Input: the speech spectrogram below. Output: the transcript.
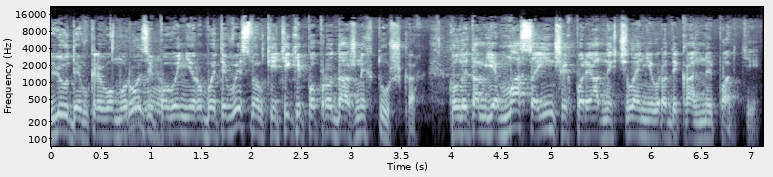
люди в Кривому Розі повинні робити висновки тільки по продажних тушках, коли там є маса інших порядних членів радикальної партії?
